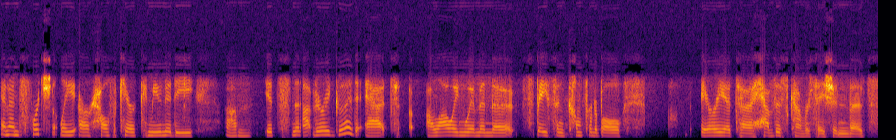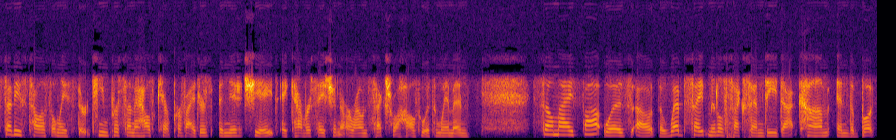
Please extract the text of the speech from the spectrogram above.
And unfortunately, our healthcare community, um, it's not very good at allowing women the space and comfortable area to have this conversation. The studies tell us only 13% of healthcare providers initiate a conversation around sexual health with women. So my thought was uh, the website middlesexmd.com and the book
